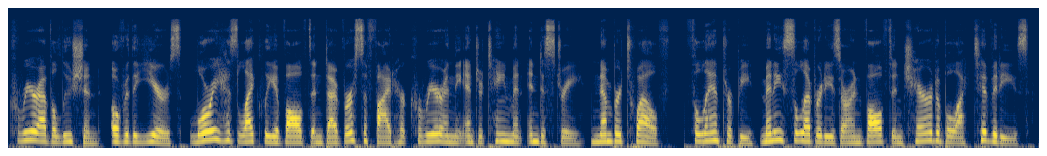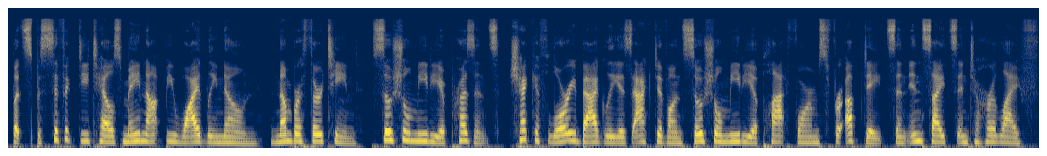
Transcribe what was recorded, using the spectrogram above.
Career evolution. Over the years, Lorri has likely evolved and diversified her career in the entertainment industry. Number 12. Philanthropy. Many celebrities are involved in charitable activities, but specific details may not be widely known. Number 13. Social media presence. Check if Lorri Bagley is active on social media platforms for updates and insights into her life.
